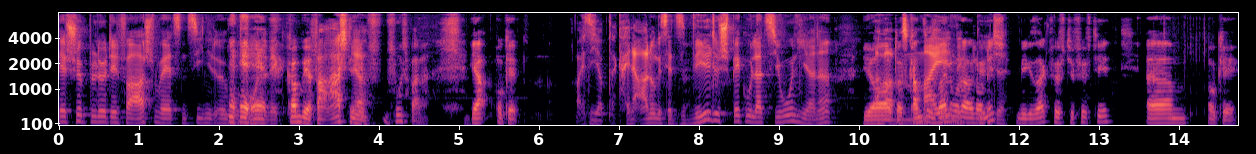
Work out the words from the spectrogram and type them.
der ist schön blöd, den verarschen wir jetzt und ziehen ihn irgendwo vorne weg. Komm, wir verarschen Ja. den Fu- Fußballer. Ja, okay. Weiß nicht, ob da, keine Ahnung, ist jetzt wilde Spekulation hier, ne? Ja, Aber das kann so sein oder halt auch nicht. Wie gesagt, 50-50. Ähm, okay.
